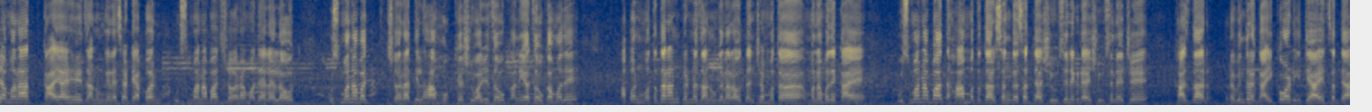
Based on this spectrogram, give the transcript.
लोकांच्या मनात काय आहे हे जाणून घेण्यासाठी आपण उस्मानाबाद शहरामध्ये आलेलो आहोत. उस्मानाबाद शहरातील हा मुख्य शिवाजी चौक आणि या चौकामध्ये आपण मतदारांकडनं जाणून घेणार आहोत. त्यांच्या मता मनामध्ये काय आहे? उस्मानाबाद हा मतदारसंघ सध्या शिवसेनेकडे आहे. शिवसेनेचे खासदार रवींद्र गायकवाड इथे आहेत सध्या.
